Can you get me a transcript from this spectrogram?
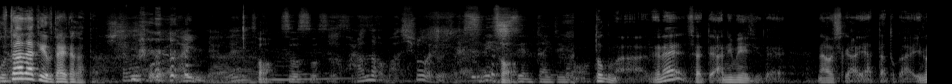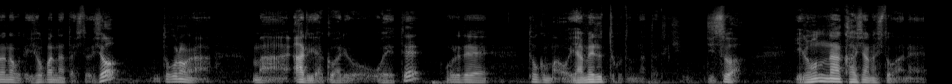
う歌だけ歌いたかったの。下心がないんだよね。そう。そうそうそう腹の中真っ白な人ですよね自然体という。か徳間でねそうやってアニメージュでナウシカやったとかいろんなことで評判になった人でしょ？ところがまあある役割を終えてこれで徳間を辞めるってことになった時実はいろんな会社の人がね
